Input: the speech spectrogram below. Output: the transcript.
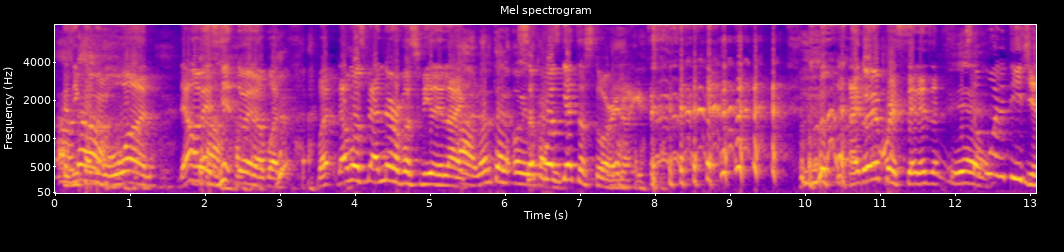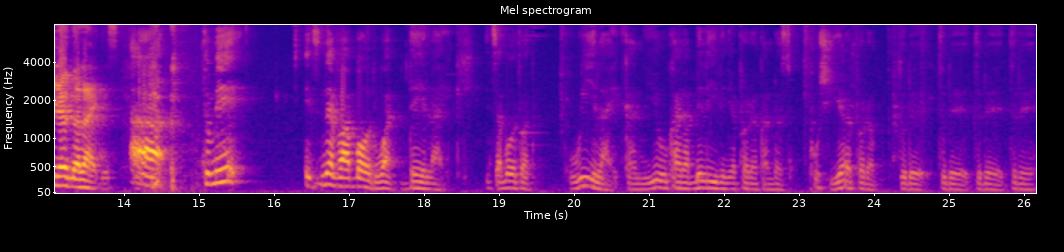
Oh, Because you no. come in one. They always Nah. hit doing it, but but that must be a nervous feeling like Ah, let me tell you you suppose get a story. Right? I go to press it. It's Yeah. Someone the DJ them not like this. Uh, to me, it's never about what they like. It's about what we like, and you kind of believe in your product and just push your product to the to the to the to the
